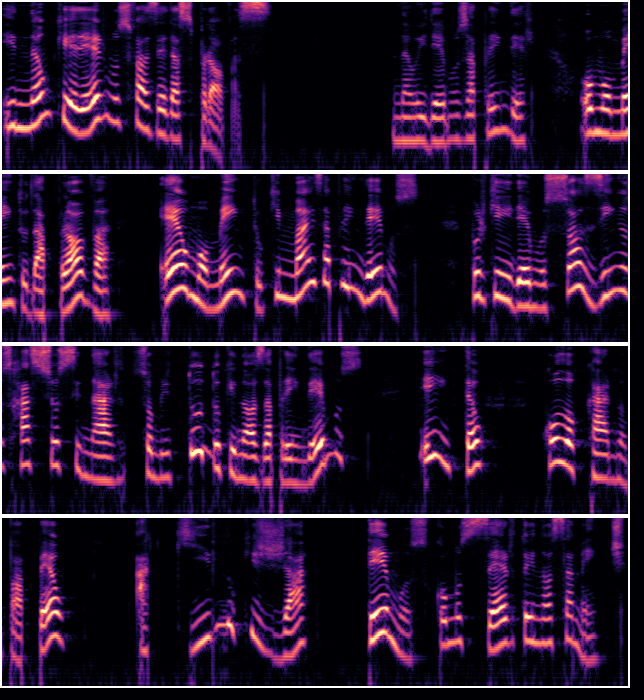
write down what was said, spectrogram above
e não querermos fazer as provas. Não iremos aprender. O momento da prova é o momento que mais aprendemos, porque iremos sozinhos raciocinar sobre tudo o que nós aprendemos e então colocar no papel aquilo que já temos como certo em nossa mente.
